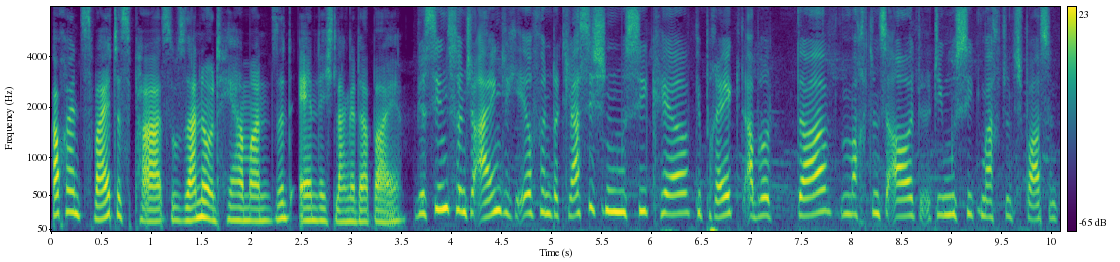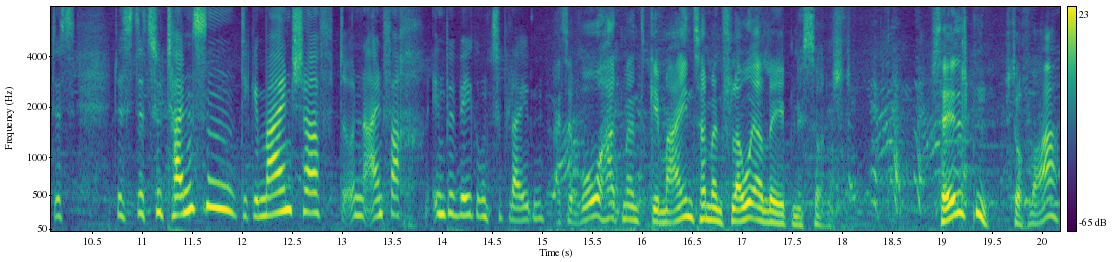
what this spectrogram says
Auch ein zweites Paar, Susanne und Hermann, sind ähnlich lange dabei. Wir sind sonst eigentlich eher von der klassischen Musik her geprägt, aber da macht uns auch, die Musik macht uns Spaß. Und das, das dazu tanzen, die Gemeinschaft und einfach in Bewegung zu bleiben. Also wo hat man gemeinsam ein Flow-Erlebnis sonst? Selten, ist doch wahr.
